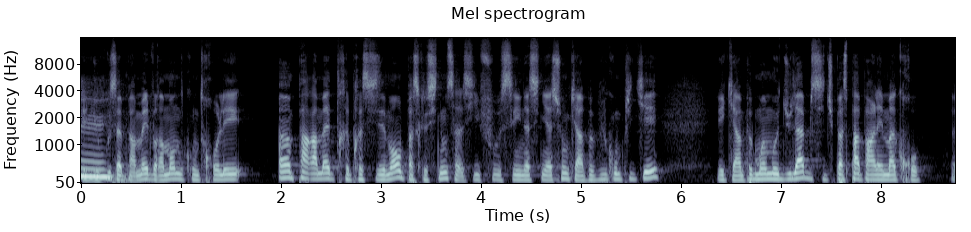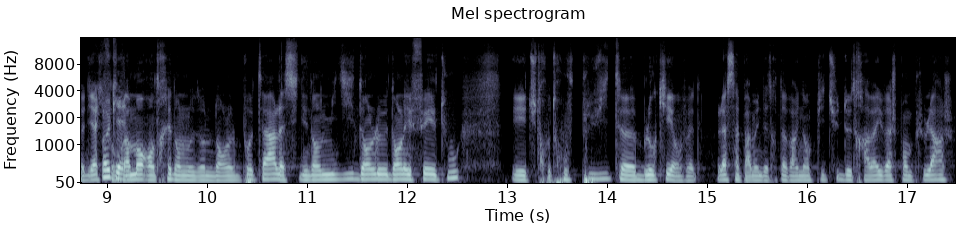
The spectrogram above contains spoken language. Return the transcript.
et du mm. coup, ça permet vraiment de contrôler un paramètre très précisément parce que sinon, ça, c'est une assignation qui est un peu plus compliquée et qui est un peu moins modulable si tu passes pas par les macros. C'est-à-dire qu'il faut vraiment rentrer dans le, dans, dans le potard, la signer dans le midi, dans le dans l'effet et tout, et tu te retrouves plus vite euh, bloqué en fait. Là, ça permet d'être d'avoir une amplitude de travail vachement plus large.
